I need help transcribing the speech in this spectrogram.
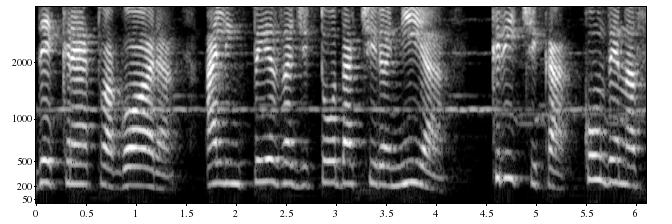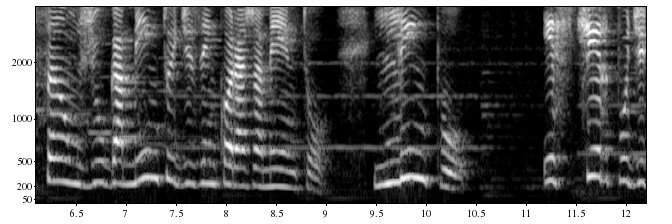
Decreto agora a limpeza de toda a tirania, crítica, condenação, julgamento e desencorajamento. Limpo, extirpo de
